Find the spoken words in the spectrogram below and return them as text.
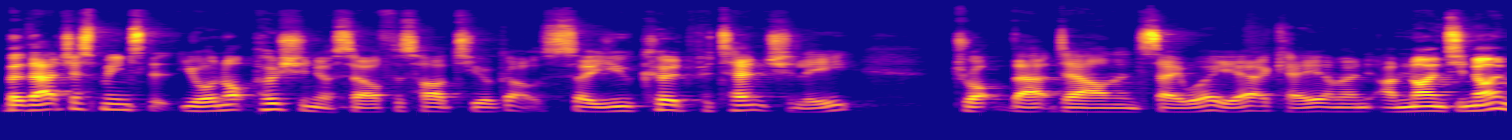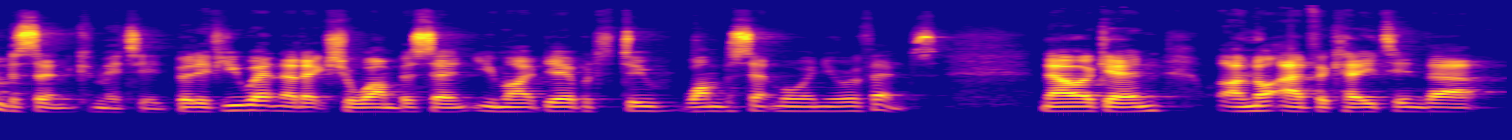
But that just means that you're not pushing yourself as hard to your goals. So you could potentially drop that down and say, well, yeah, okay, I'm, I'm 99% committed. But if you went that extra 1%, you might be able to do 1% more in your events. Now, again, I'm not advocating that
